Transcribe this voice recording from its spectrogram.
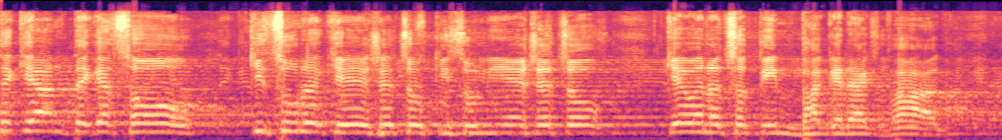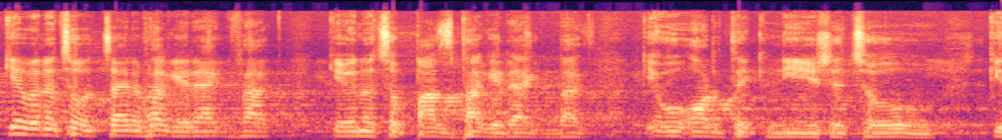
থেকে আনতে গেছো, কিছু রেখে এসেছ, কিছু নিয়ে এসেছ, কেউ এনেছো তিন ভাগের এক ভাগ, কেউ এনেছো চার ভাগের এক ভাগ, কেউ এনেছো পাঁচ ভাগের এক ভাগ, কেউ অর্ধেক নিয়ে এসেছ, কি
